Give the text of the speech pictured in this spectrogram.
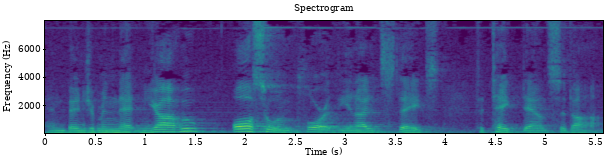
and Benjamin Netanyahu, also implored the United States to take down Saddam.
